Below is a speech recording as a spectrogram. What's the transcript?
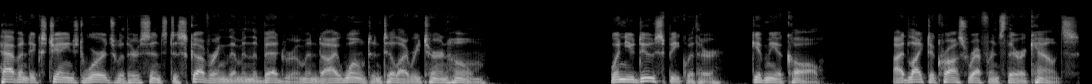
Haven't exchanged words with her since discovering them in the bedroom, and I won't until I return home. When you do speak with her, give me a call. I'd like to cross reference their accounts.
